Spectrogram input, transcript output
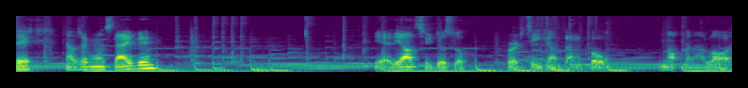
sick. How's everyone's day been? Yeah, the R2 does look pretty goddamn cool. Not gonna lie.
